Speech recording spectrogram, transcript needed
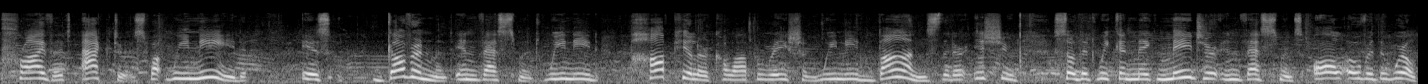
private actors. What we need is government investment. We need popular cooperation. We need bonds that are issued so that we can make major investments all over the world.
